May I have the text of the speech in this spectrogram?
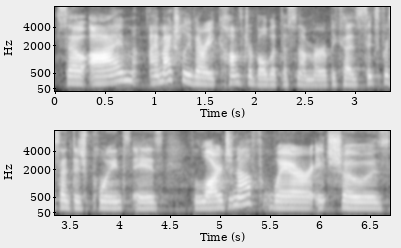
So I'm I'm actually very comfortable with this number because six percentage points is large enough where it shows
